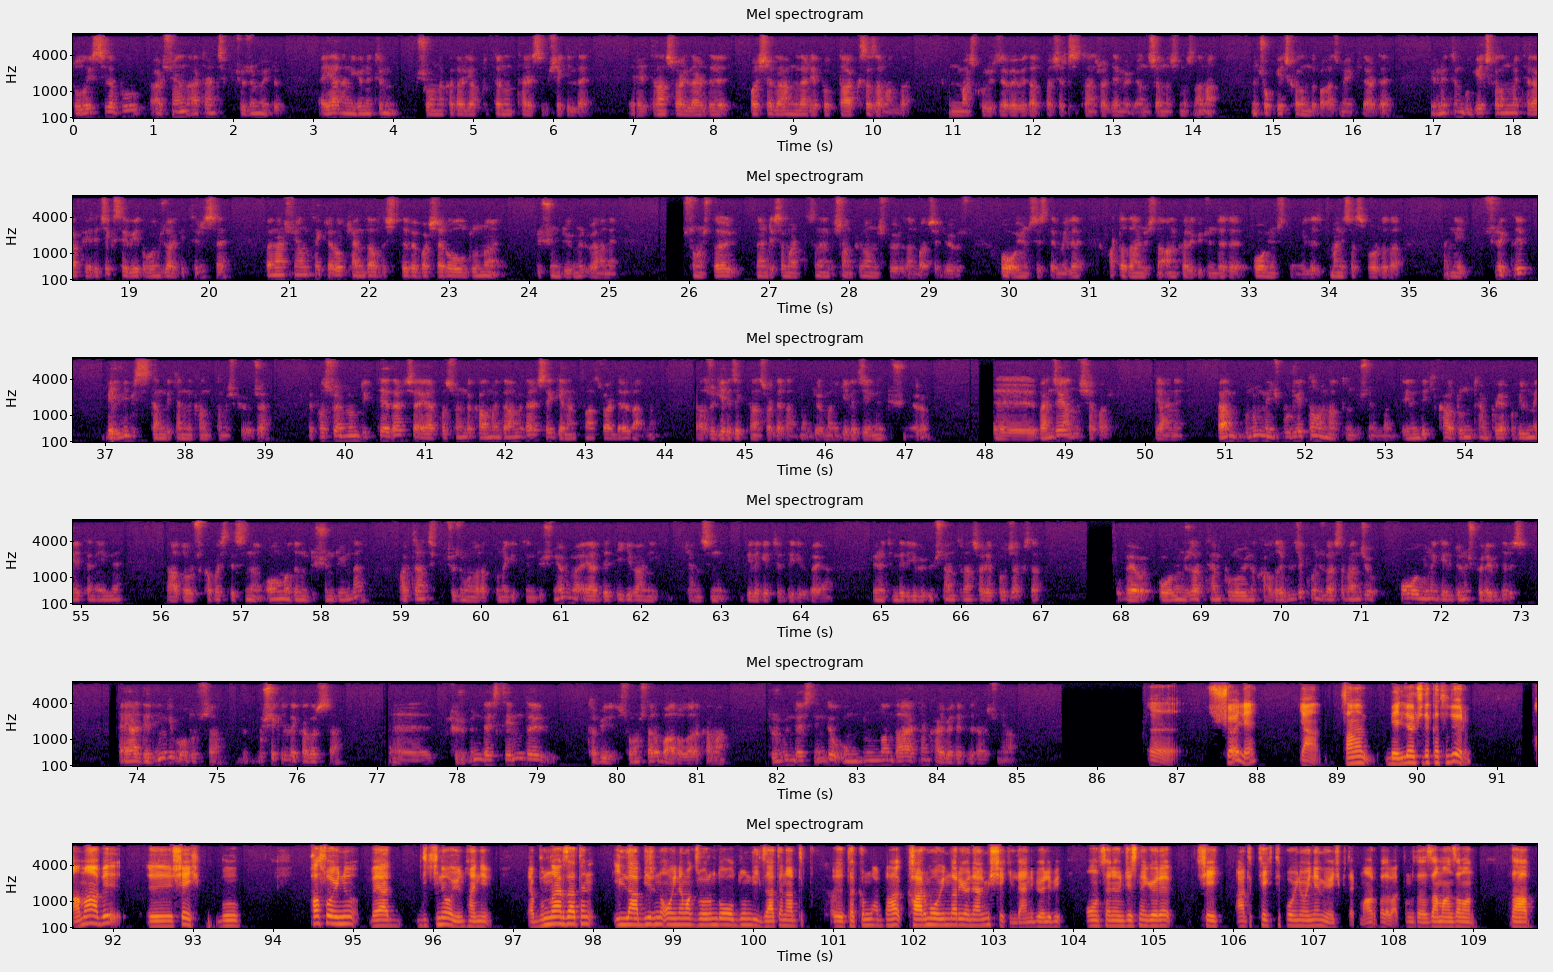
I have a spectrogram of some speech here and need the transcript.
Dolayısıyla bu Arsenal'ın alternatif çözümüydü. Eğer hani yönetim şu ana kadar yaptıklarının tersi bir şekilde e, transferlerde başarılı hamleler yapıp daha kısa zamanda hani Masqueruzya ve Vedat başarısız transfer demiyorum yanlış anlaşılmasın ama hani çok geç kalındı bazı mevkilerde. Yönetim bu geç kalınmayı telafi edecek seviyede oyuncular getirirse ben Arsenal'ın tekrar o kendi alıştığı ve başarılı olduğunu düşündüğümüz ve hani sonuçta neredeyse Mart senede şampiyon olmuş bir üründen bahsediyoruz. O oyun sistemiyle hatta daha öncesinde Ankara gücünde de o oyun sistemiyle Manisa Spor'da da hani sürekli belli bir sistemde kendini kanıtlamış bir hoca. Ve pas oyununu dikte ederse eğer pas oyununda kalmaya devam ederse gelen transferlere rağmen daha doğrusu gelecek transferlere rağmen diyorum hani geleceğini düşünüyorum. Ee, bence yanlış yapar. Yani ben bunun mecburiyetten oynattığını düşünüyorum ben. Elindeki kadronun tempo yapabilme yeteneğini daha doğrusu kapasitesini olmadığını düşündüğünden alternatif bir çözüm olarak buna gittiğini düşünüyorum ve eğer dediği gibi hani kendisinin dile getirdiği gibi veya yönetim dediği gibi 3 tane transfer yapılacaksa ve o oyuncular tempolu oyunu kaldırabilecek oyuncularsa bence o oyuna geri dönüş görebiliriz. Eğer dediğin gibi olursa, bu şekilde kalırsa e, tribün desteğinin de tabii sonuçlara bağlı olarak ama tribün desteğini de umduğundan daha erken kaybedebilir Arsenal. Ee, şöyle, yani sana belli ölçüde katılıyorum. Ama abi e, şey bu pas oyunu veya dikine oyun hani ya bunlar zaten illa birini oynamak zorunda olduğun değil. Zaten artık e, takımlar daha karma oyunlara yönelmiş şekilde. Hani böyle bir 10 sene öncesine göre şey artık tek tip oyun oynamıyor hiçbir takım. Avrupa'da baktığımızda da zaman zaman daha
